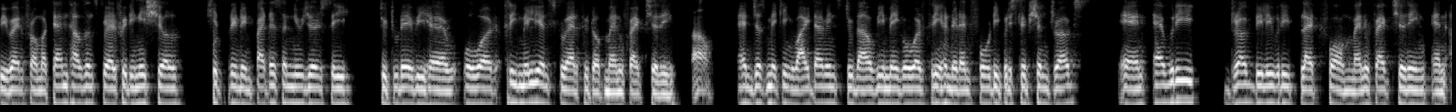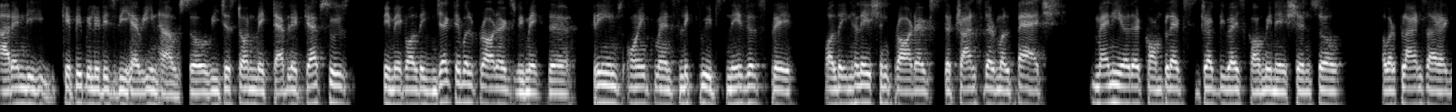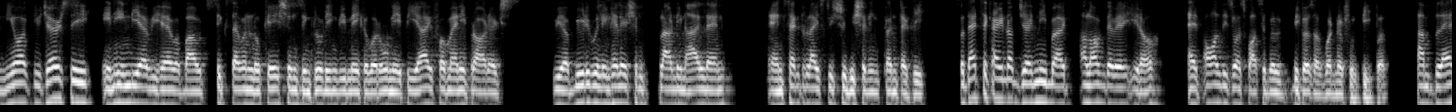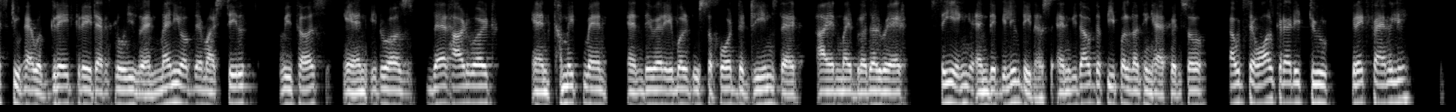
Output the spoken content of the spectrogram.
we went from a 10,000 square feet initial footprint in Paterson, New Jersey, to today we have over 3 million square feet of manufacturing. Wow. And just making vitamins to now we make over 340 prescription drugs. And every drug delivery platform, manufacturing and R&D capabilities we have in-house. So we just don't make tablet capsules. We make all the injectable products. We make the creams, ointments, liquids, nasal spray, all the inhalation products, the transdermal patch, many other complex drug device combinations. So our plants are in New York, New Jersey. In India, we have about six, seven locations, including we make our own API for many products. We have beautiful inhalation plant in Ireland and centralized distribution in Kentucky. So that's a kind of journey, but along the way, you know, and all this was possible because of wonderful people. I'm blessed to have a great, great employees, and many of them are still with us. And it was their hard work and commitment, and they were able to support the dreams that I and my brother were seeing, and they believed in us. And without the people, nothing happened. So I would say all credit to great family,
